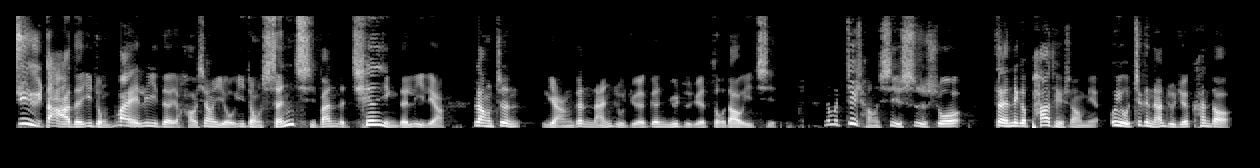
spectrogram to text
巨大的一种外力的，好像有一种神奇般的牵引的力量，让这两个男主角跟女主角走到一起。那么这场戏是说，在那个 party 上面，哎呦，这个男主角看到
